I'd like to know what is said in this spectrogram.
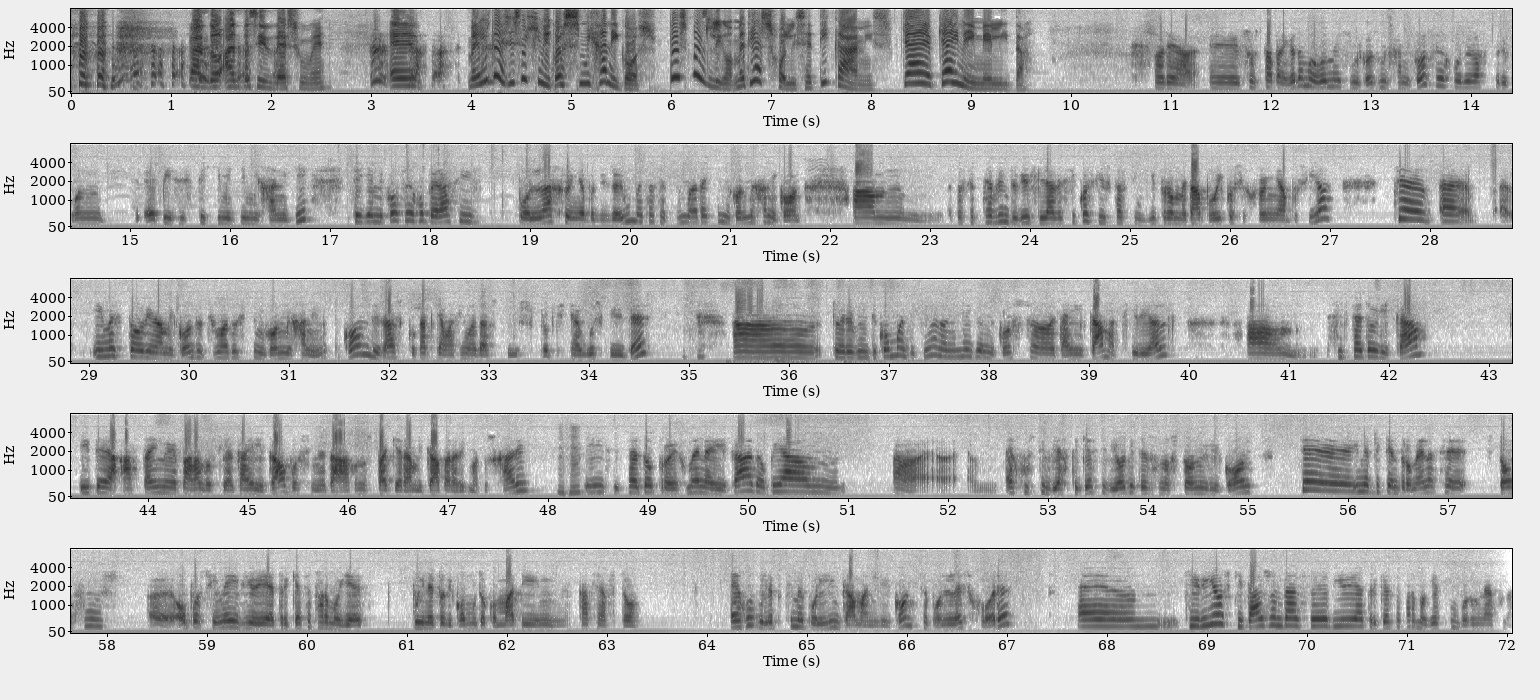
αν, το, αν το συνδέσουμε. Ε, Μελίτα, εσύ είσαι χημικός μηχανικός. Πες μας λίγο, με τι ασχολείσαι, τι κάνεις, ποια, ποια είναι η Μελίτα; Ωραία. Ε, σωστά, Παναγιώτα μου, εγώ είμαι χημικός μηχανικός. Έχω διδακτορικό επίσης στη χημική μηχανική και γενικώς έχω περάσει πολλά χρόνια από τη ζωή μου μέσα σε τμήματα χημικών μηχανικών. Α, μ, το Σεπτέμβριο του 2020 ήρθα στην Κύπρο μετά από 20 χρόνια απουσίας και ε, ε, είμαι στο δυναμικό του τμήματος χημικών μηχανικών. Διδάσκω κάποια μαθήματα στους προπτυχιακούς φοιτητές. Α, το ερευνητικό μου αντικείμενο είναι γενικώς τα υλικά materials Α, συνθέτω υλικά, είτε αυτά είναι παραδοσιακά υλικά, όπως είναι τα γνωστά κεραμικά παραδείγματος χάρη, Μμμ. ή συνθέτω προηγμένα υλικά, τα οποία μ, α, ε, έχουν συνδυαστικές ιδιότητες γνωστών υλικών και είναι επικεντρωμένα σε στόχους ε, όπως είναι οι βιοιατρικές εφαρμογές, που είναι το δικό μου το κομμάτι κάθε αυτό. Έχω δουλέψει με πολύ γκάμα υλικών σε πολλές χώρες ε, κυρίως κοιτάζοντας ε, δύο ιατρικές εφαρμογές που μπορούν να έχουν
